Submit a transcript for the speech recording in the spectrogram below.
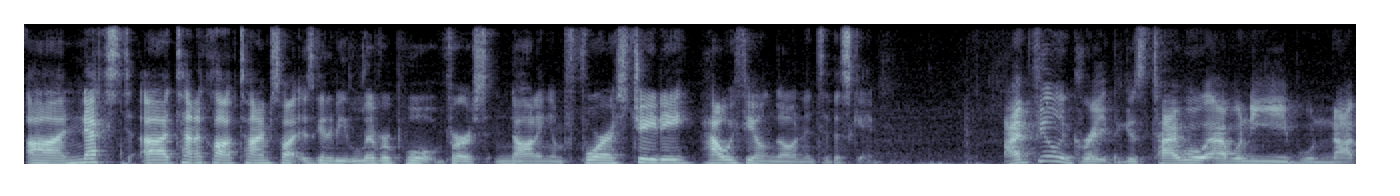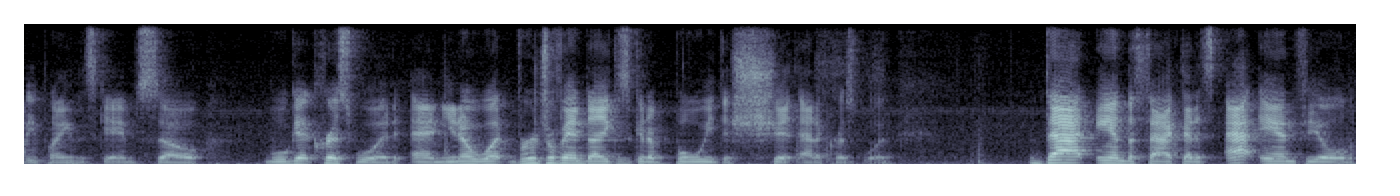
uh, next uh, 10 o'clock time slot is going to be Liverpool versus Nottingham Forest. JD, how we feeling going into this game? I'm feeling great because Taiwo Awoniyi will not be playing this game, so we'll get Chris Wood. And you know what? Virgil van Dijk is to bully the shit out of Chris Wood. That and the fact that it's at Anfield.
